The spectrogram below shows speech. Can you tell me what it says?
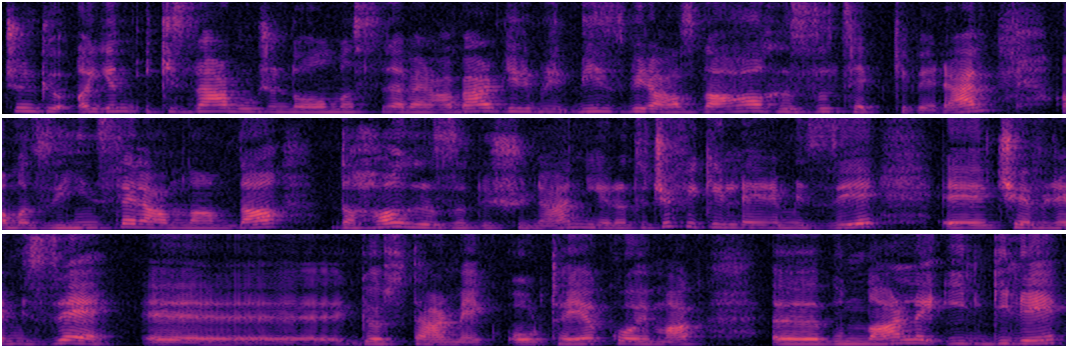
Çünkü ayın ikizler burcunda olmasıyla beraber bir, bir, biz biraz daha hızlı tepki veren ama zihinsel anlamda daha hızlı düşünen, yaratıcı fikirlerimizi e, çevremize e, göstermek, ortaya koymak, e, bunlarla ilgili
